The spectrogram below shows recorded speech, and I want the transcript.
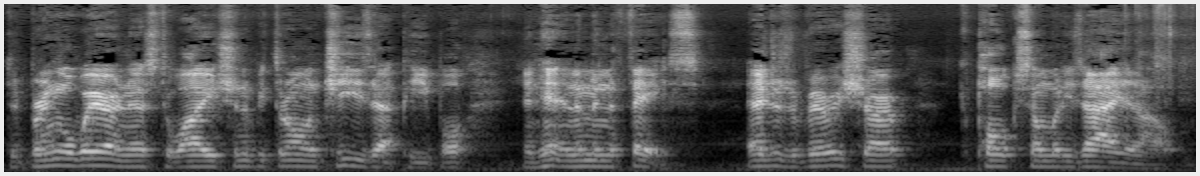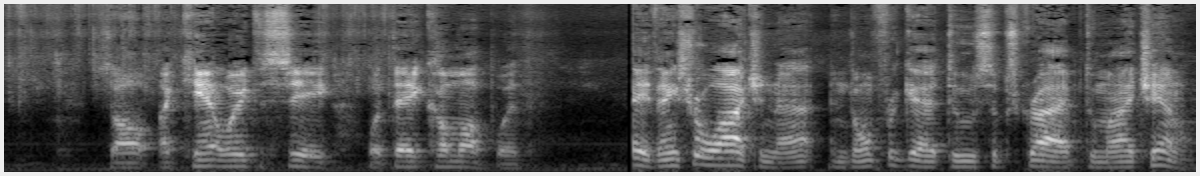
to bring awareness to why you shouldn't be throwing cheese at people and hitting them in the face. Edges are very sharp, poke somebody's eye out. So I can't wait to see what they come up with. Hey, thanks for watching that, and don't forget to subscribe to my channel.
